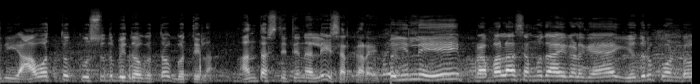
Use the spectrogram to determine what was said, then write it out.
ಇದು ಯಾವತ್ತು ಕುಸಿದು ಬಿದ್ದೋಗುತ್ತೋ ಗೊತ್ತಿಲ್ಲ. ಅಂಥ ಸ್ಥಿತಿನಲ್ಲಿ ಈ ಸರ್ಕಾರ ಇದೆ ಇಲ್ಲಿ ಪ್ರಬಲ ಸಮುದಾಯಗಳಿಗೆ ಎದುರುಕೊಂಡು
